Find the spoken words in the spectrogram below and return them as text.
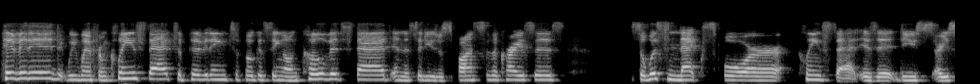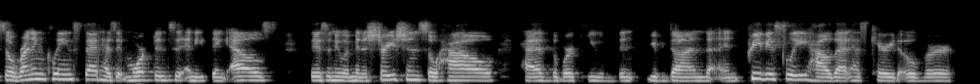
pivoted. We went from CleanStat to pivoting to focusing on COVID stat and the city's response to the crisis so what's next for CleanStat? Is it do you are you still running CleanStat? Has it morphed into anything else? There's a new administration. So how have the work you've been you've done and previously how that has carried over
